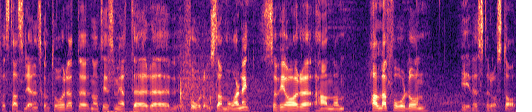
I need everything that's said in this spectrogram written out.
på stadsledningskontoret, eh, något som heter eh, fordonssamordning. Så vi har eh, hand om alla fordon i Västerås stad.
